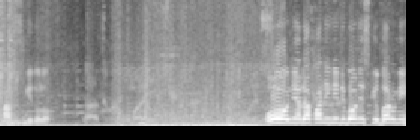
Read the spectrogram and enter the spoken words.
pas gitu loh. Oh, ini ada apa nih di bawah nih skill baru nih.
